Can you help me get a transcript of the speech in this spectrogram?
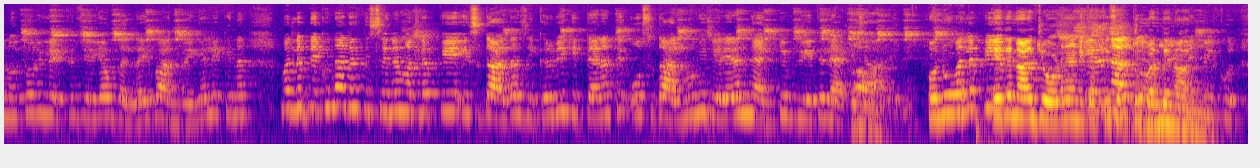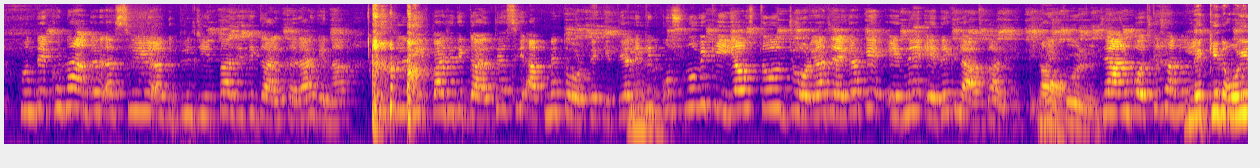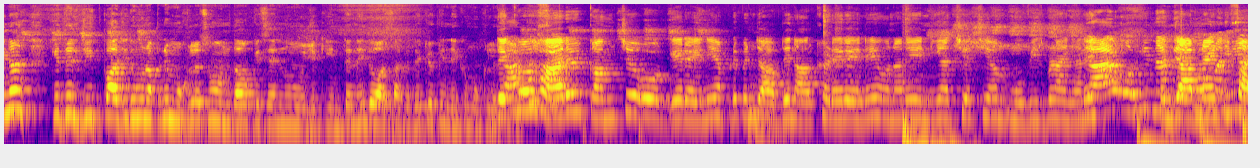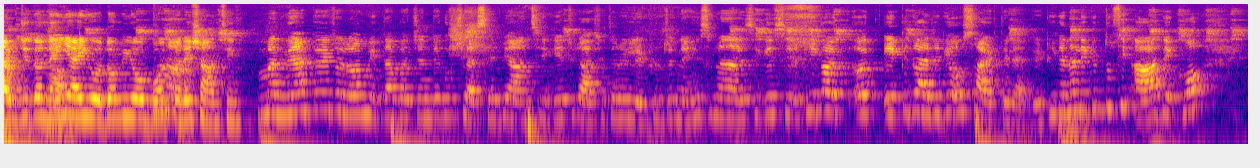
ਪੰਨੂ ਤੋਂ ਰਿਲੇਟਡ ਜਿਹੜੀ ਆ ਉਹ ਗੱਲਾਂ ਹੀ ਬਣ ਰਹੀ ਹੈ ਲੇਕਿਨ ਮਤਲਬ ਦੇਖੋ ਨਾ ਅਗਰ ਕਿਸੇ ਨੇ ਮਤਲਬ ਕਿ ਇਸ ਗੱਲ ਦਾ ਜ਼ਿਕਰ ਵੀ ਕੀਤਾ ਹੈ ਨਾ ਤੇ ਉਸ ਗੱਲ ਨੂੰ ਵੀ ਜਿਹੜੇ ਨਾ 네ਗੇਟਿਵ ਵੇ ਤੇ ਲੈ ਕੇ ਜਾ ਰਹੇ ਨੇ। ਉਹਨੂੰ ਮਤਲਬ ਕਿ ਇਹਦੇ ਨਾਲ ਜੋੜ ਰਹੇ ਨੇ ਇਹਦੇ 31 ਨਾਲ ਅਕਤੂਬਰ ਦੇ ਨਾਲ ਬਿਲਕੁਲ। ਹੁਣ ਦੇਖੋ ਨਾ ਅਗਰ ਅਸੀਂ ਅਗਰ ਦਿਲਜੀਤ ਭਾਜੀ ਦੀ ਗੱਲ ਕਰਾਂਗੇ ਨਾ ਦਿਲਜੀਤ ਭਾਜੀ ਦੀ ਗੱਲ ਤੇ ਅਸੀਂ ਆਪਣੇ ਤੌਰ ਤੇ ਕੀਤੀ ਹੈ ਲੇਕਿਨ ਉਸ ਨੂੰ ਵੀ ਕੀ ਆ ਉਸ ਤੋਂ ਜੋੜਿਆ ਜਾਏਗਾ ਕਿ ਇਹਨੇ ਇਹਦੇ ਖਿਲਾਫ ਗੱਲ ਕੀਤੀ। ਬਿਲਕੁਲ। ਜਾਣ ਬੁੱਝ ਕੇ ਸਾਨੂੰ ਲੇਕਿਨ ਉਹੀ ਨਾ ਕਿ ਦਿਲਜੀਤ ਭਾਜੀ ਨੂੰ ਹੁਣ ਆਪਣੇ ਮੁਖਲਸ ਹੋਣ ਦਾ ਉਹ ਕਿਸੇ ਨੂੰ ਯਕੀਨ ਤੇ ਨਹੀਂ ਦਵਾ ਸਕਦੇ ਕਿ ਉਹ ਕਿੰਨੇ ਕੁ ਮੁਖਲਸ ਦੇਖੋ ਹਰ ਕੰਮ 'ਚ ਉਹ ਅੱਗੇ ਰਹੇ ਨੇ ਆਪਣੇ ਪੰਜਾਬ ਦੇ ਨਾਲ ਖੜੇ ਰਹੇ ਨੇ ਉਹਨਾਂ ਨੇ ਇੰਨੀਆਂ ਅੱਛੀਆਂ ਅੱਛੀਆਂ ਮੂਵੀਜ਼ ਬਣਾਈਆਂ ਨੇ। ਯਾਰ ਉਹੀ ਨਾ ਪੰਜਾਬ ਦੇਖੋ 95 ਮੰਨਿਆ- ਜਦੋਂ ਨਹੀਂ ਆਈ ਉਦੋਂ ਵੀ ਉਹ ਬਹੁਤ ਪਰੇਸ਼ਾਨ ਸੀ। ਮੰਨਿਆ ਕਿ ਚਲੋ ਅਮਿਤਾਭ ਬੱਚਨ ਦੇ ਕੁਝ ਐਸੇ ਬਿਆਨ ਸੀਗੇ 84 ਤੋਂ ਰਿਲੇਟਡ ਜੋ ਨਹੀਂ ਸੁਣਨ ਵਾਲੇ ਸੀਗੇ ਸੀ- ਠੀਕ ਆ ਉਹ ਇੱਕ ਗੱਲ ਜਿਹੜੀ ਉਹ ਸਾਈਡ ਤੇ ਰਹਿ ਗਈ ਠੀਕ ਹੈ ਨਾ? ਲੇਕਿਨ ਤੁਸੀਂ ਆ ਦੇਖੋ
